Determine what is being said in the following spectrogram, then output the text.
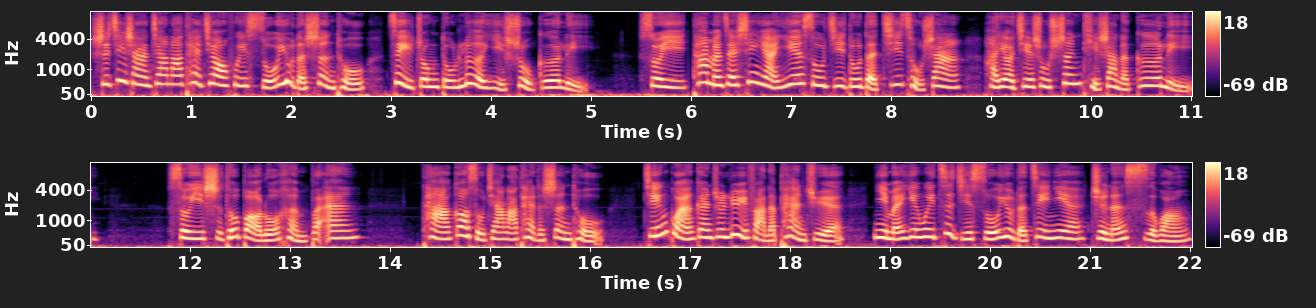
实际上，加拉太教会所有的圣徒最终都乐意受割礼，所以他们在信仰耶稣基督的基础上，还要接受身体上的割礼。所以，使徒保罗很不安。他告诉加拉太的圣徒：“尽管根据律法的判决，你们因为自己所有的罪孽只能死亡，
